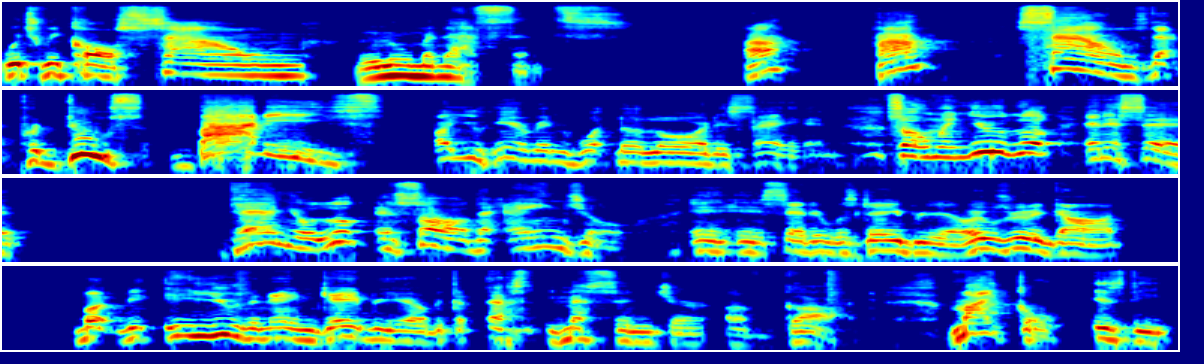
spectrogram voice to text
which we call sound luminescence. Huh? Huh? Sounds that produce bodies. Are you hearing what the Lord is saying? So when you look and it said, Daniel looked and saw the angel and it said it was Gabriel. It was really God. But he used the name Gabriel because that's messenger of God. Michael is the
